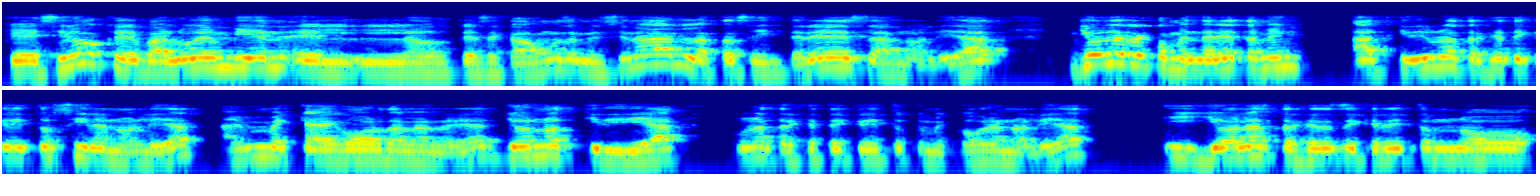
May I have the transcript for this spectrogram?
que sino que evalúen bien el, lo que acabamos de mencionar, la tasa de interés, la anualidad. Yo les recomendaría también adquirir una tarjeta de crédito sin anualidad. A mí me cae gorda la anualidad. Yo no adquiriría una tarjeta de crédito que me cobre anualidad y yo las tarjetas de crédito no,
